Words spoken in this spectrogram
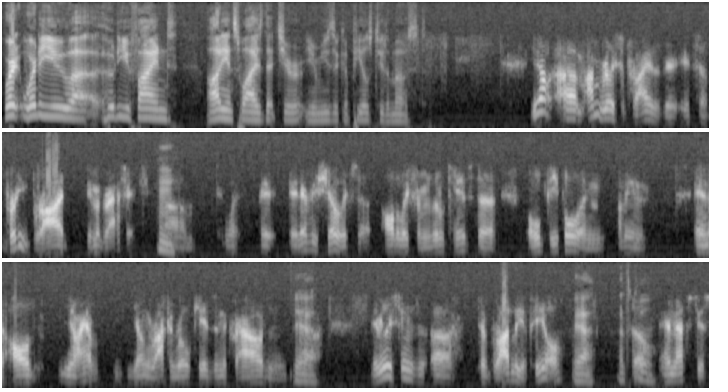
Where where do you uh, who do you find audience wise that your your music appeals to the most? You know, um, I'm really surprised that it's a pretty broad demographic. Hmm. Um, what- at, at every show, it's uh, all the way from little kids to old people, and I mean, and all you know, I have young rock and roll kids in the crowd, and Yeah, it really seems uh, to broadly appeal. yeah, that's So, cool. and that's just,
